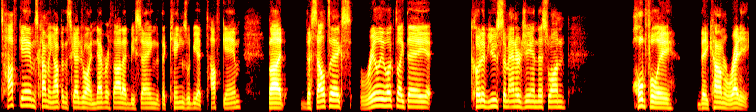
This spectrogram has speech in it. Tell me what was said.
tough games coming up in the schedule. I never thought I'd be saying that the Kings would be a tough game, but the Celtics really looked like they could have used some energy in this one. hopefully they come ready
